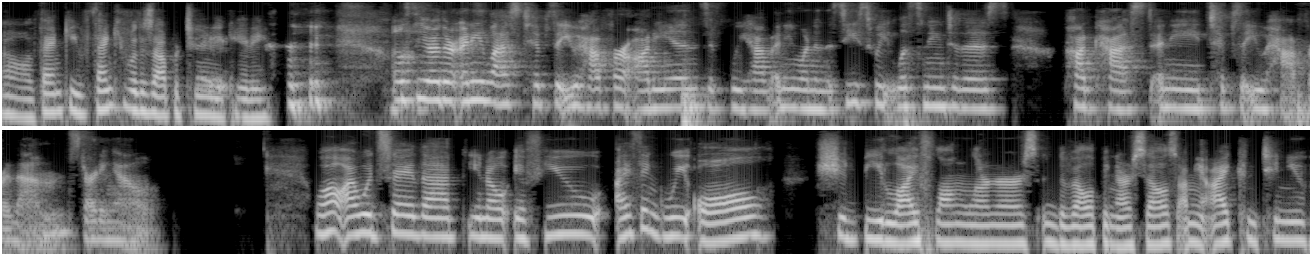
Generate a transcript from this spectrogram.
Oh, thank you. Thank you for this opportunity, Katie. Elsie, are there any last tips that you have for our audience? If we have anyone in the C suite listening to this podcast, any tips that you have for them starting out? Well, I would say that, you know, if you, I think we all should be lifelong learners in developing ourselves. I mean, I continue,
